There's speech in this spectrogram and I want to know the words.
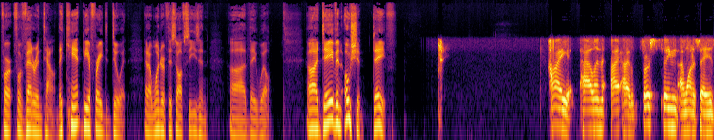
for for veteran talent. They can't be afraid to do it. And I wonder if this offseason uh, they will. Uh, Dave and Ocean. Dave. Hi, Alan. I, I first thing I want to say is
